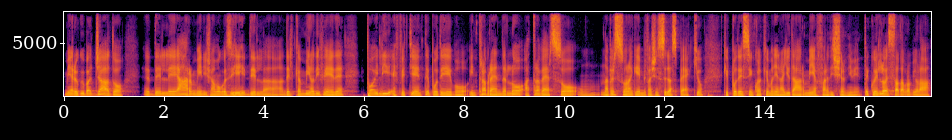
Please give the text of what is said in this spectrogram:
mi ero equipaggiato uh, delle armi, diciamo così, del, del cammino di fede, poi lì effettivamente potevo intraprenderlo attraverso un, una persona che mi facesse da specchio, che potesse in qualche maniera aiutarmi a fare discernimento. E quello è stata proprio la,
